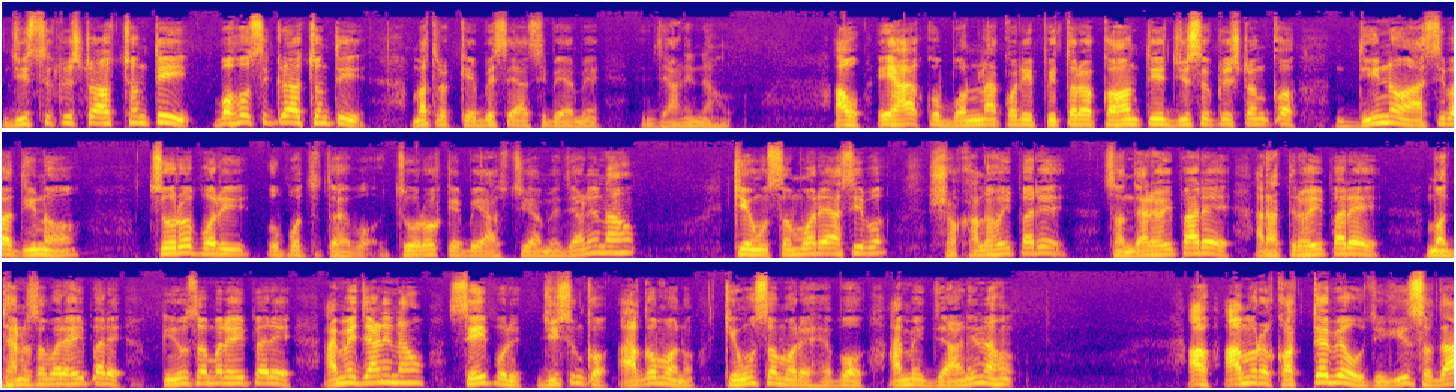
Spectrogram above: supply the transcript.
ଯୀଶୁଖ୍ରୀଷ୍ଟ ଅଛନ୍ତି ବହୁ ଶୀଘ୍ର ଅଛନ୍ତି। ମାତ୍ର କେବେ ସେ ଆସିବେ ଆମେ ଜାଣିନାହୁଁ ଆଉ ଏହାକୁ ବର୍ଣ୍ଣନା କରି ପିତର କହନ୍ତି ଯୀଶୁଖ୍ରୀଷ୍ଟଙ୍କ ଦିନ ଆସିବା ଦିନ ଚୋର ପରି ଉପସ୍ଥିତ ହେବ ଚୋର କେବେ ଆସୁଛି ଆମେ ଜାଣିନାହୁଁ କେଉଁ ସମୟରେ ଆସିବ ସକାଳ ହୋଇପାରେ ସନ୍ଧ୍ୟାରେ ହୋଇପାରେ ରାତିରେ ହୋଇପାରେ ମଧ୍ୟାହ୍ନ ସମୟରେ ହୋଇପାରେ କେଉଁ ସମୟରେ ହୋଇପାରେ ଆମେ ଜାଣିନାହୁଁ ସେହିପରି ଯୀଶୁଙ୍କ ଆଗମନ କେଉଁ ସମୟରେ ହେବ ଆମେ ଜାଣିନାହୁଁ ଆଉ ଆମର କର୍ତ୍ତବ୍ୟ ହେଉଛି କି ସଦା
